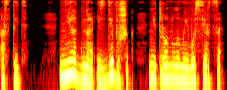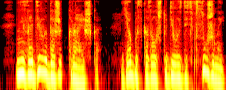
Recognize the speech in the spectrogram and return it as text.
остыть. Ни одна из девушек не тронула моего сердца, не задела даже краешка. Я бы сказал, что дело здесь в суженой,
